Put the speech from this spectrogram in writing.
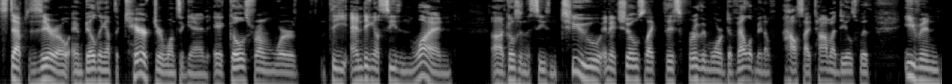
step zero and building up the character once again it goes from where the ending of season one uh, goes into season two and it shows like this furthermore development of how saitama deals with even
